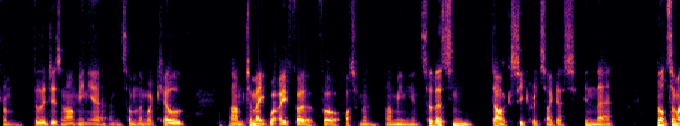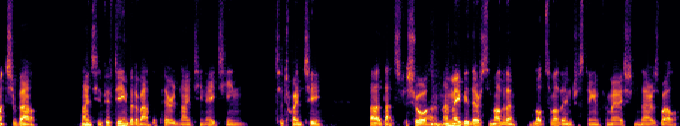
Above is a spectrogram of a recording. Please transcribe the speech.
from villages in Armenia, and some of them were killed um, to make way for, for Ottoman Armenians. So there's some dark secrets, I guess, in there. Not so much about 1915, but about the period 1918 to 20 uh, that's for sure. And maybe there's some other, lots of other interesting information there as well.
